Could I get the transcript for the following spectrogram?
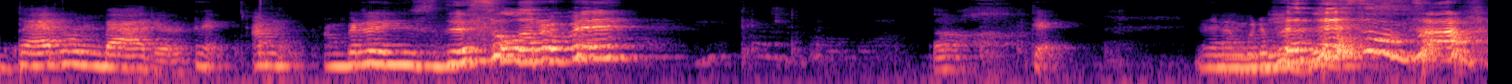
badder and badder. Okay, I'm, I'm gonna use this a little bit, Ugh. and then I'm gonna put this this. on top.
